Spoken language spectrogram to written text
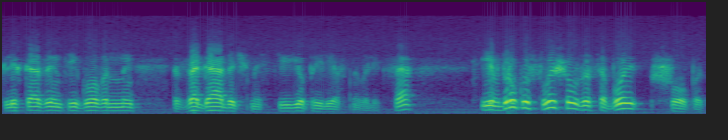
слегка заинтригованный загадочностью ее прелестного лица, и вдруг услышал за собой шепот.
